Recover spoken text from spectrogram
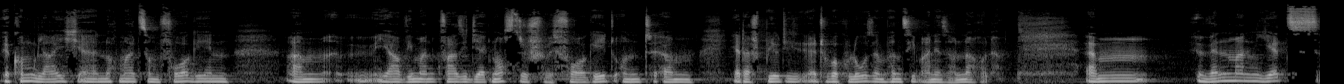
Wir kommen gleich äh, nochmal zum Vorgehen, ähm, ja, wie man quasi diagnostisch vorgeht. Und ähm, ja, da spielt die Tuberkulose im Prinzip eine Sonderrolle. Ähm, wenn man jetzt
